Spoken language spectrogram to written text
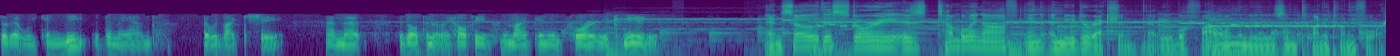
so that we can meet the demand that we'd like to see, and that is ultimately healthy, in my opinion, for the community. And so this story is tumbling off in a new direction that we will follow in the news in 2024.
